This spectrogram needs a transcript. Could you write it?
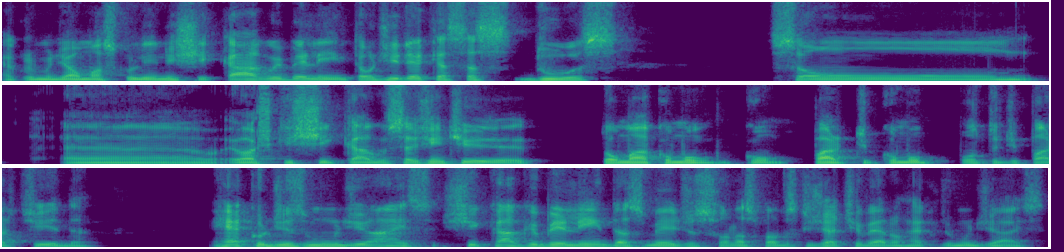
recorde mundial masculino em Chicago e Berlim. Então eu diria que essas duas são é, eu acho que Chicago, se a gente tomar como, como, como ponto de partida recordes mundiais, Chicago e Berlim das médias foram as provas que já tiveram recordes mundiais.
